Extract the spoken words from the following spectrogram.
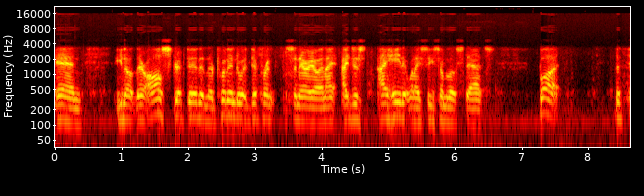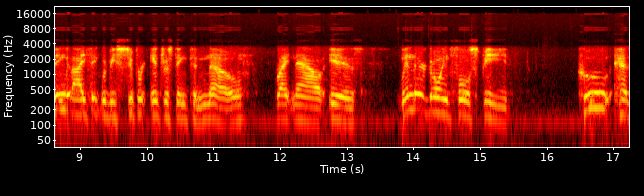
and you know they're all scripted and they're put into a different scenario. And I I just I hate it when I see some of those stats. But the thing that I think would be super interesting to know right now is when they're going full speed, who has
